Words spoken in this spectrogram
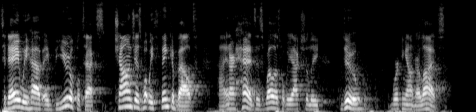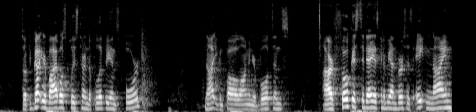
today, we have a beautiful text, challenges what we think about uh, in our heads as well as what we actually do working out in our lives. So if you've got your Bibles, please turn to Philippians 4. If not, you can follow along in your bulletins. Our focus today is going to be on verses 8 and 9,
